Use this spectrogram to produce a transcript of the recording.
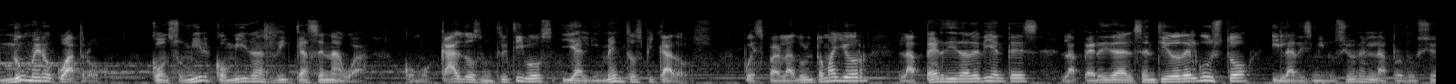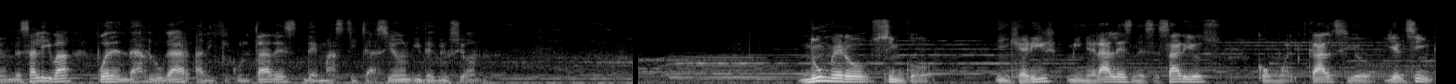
Número 4. Consumir comidas ricas en agua como caldos nutritivos y alimentos picados, pues para el adulto mayor la pérdida de dientes, la pérdida del sentido del gusto y la disminución en la producción de saliva pueden dar lugar a dificultades de masticación y deglución. Número 5. Ingerir minerales necesarios como el calcio y el zinc.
